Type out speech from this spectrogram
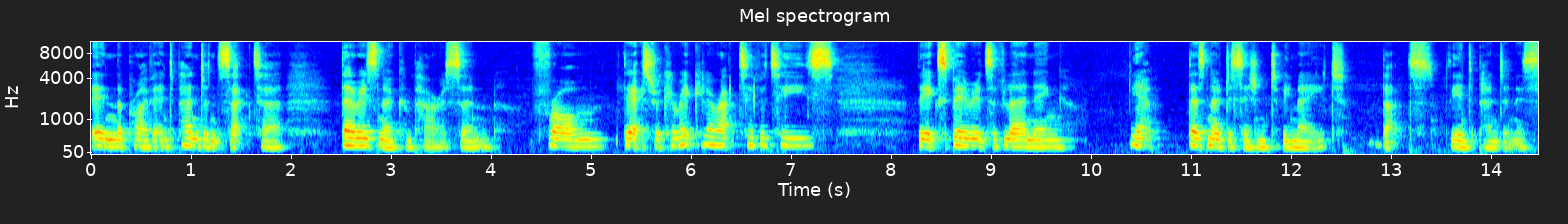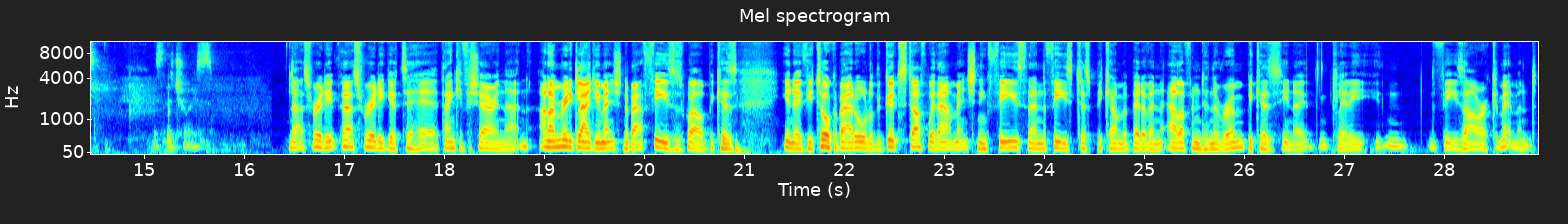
in the private independent sector, there is no comparison from the extracurricular activities, the experience of learning. Yeah, there's no decision to be made. That the independent is is the choice. That's really that's really good to hear. Thank you for sharing that. And I'm really glad you mentioned about fees as well because you know if you talk about all of the good stuff without mentioning fees then the fees just become a bit of an elephant in the room because you know clearly the fees are a commitment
